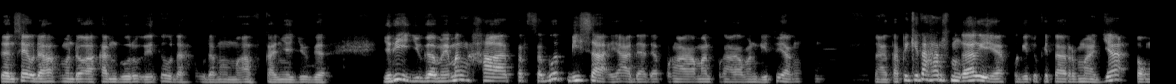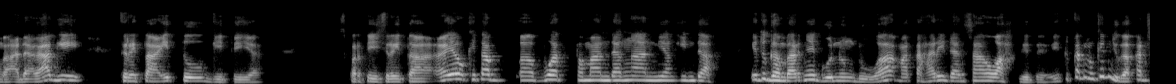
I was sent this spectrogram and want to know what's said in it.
Dan saya udah mendoakan guru itu udah udah memaafkannya juga. Jadi juga memang hal tersebut bisa ya ada ada pengalaman pengalaman gitu yang nah tapi kita harus menggali ya begitu kita remaja atau nggak ada lagi cerita itu gitu ya. Seperti cerita ayo kita eh, buat pemandangan yang indah itu gambarnya gunung dua, matahari dan sawah gitu. Itu kan mungkin juga kan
